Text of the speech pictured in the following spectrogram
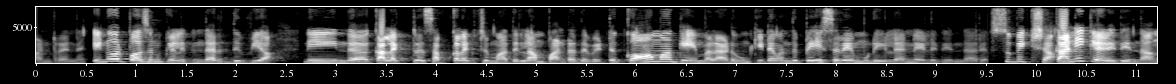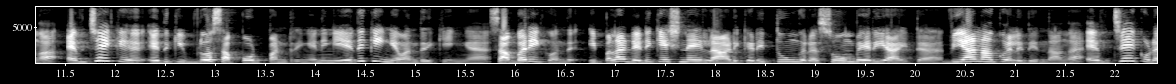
பண்றேன்னு. இன்னொரு பர்சனுக்கு எழுதியிருந்தார் திவ்யா நீ இந்த கலெக்டர் சப் கலெக்டர் மாதிரிலாம் பண்றதை விட்டு காமா கேம் விளையாடு. உங்ககிட்ட வந்து பேசவே முடியலன்னு எழுதியிருந்தாரு சுபிக்ஷா. கனிக்கு எழுதியிருந்தாங்க எஃப்ஜேக்கு எதுக்கு இவ்வளோ சப்போர்ட் பண்றீங்க? நீங்க எதுக்கு இங்க வந்திருக்கீங்க? சபரிக்கு வந்து இப்பெல்லாம் டெடிகேஷனே இல்லை. அடிக்கடி தூங்குற சோம்பேறி ஆயிட்ட. வியானாக்கும் எழுதியிருந்தாங்க எஃப்ஜே கூட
